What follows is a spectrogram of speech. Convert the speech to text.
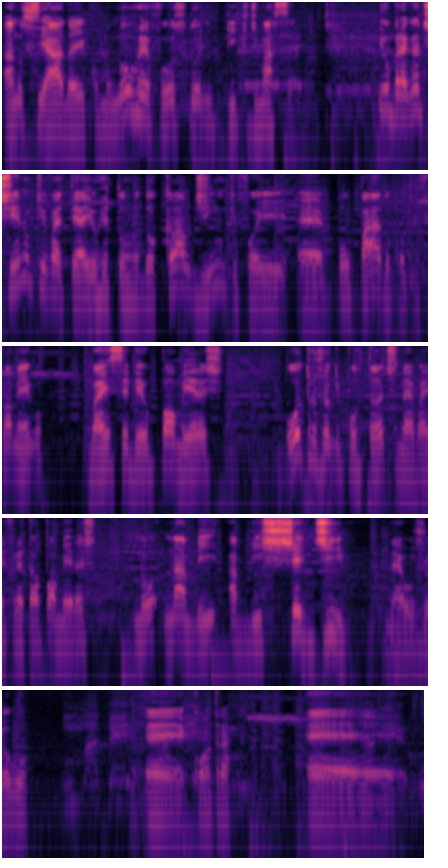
anunciado aí como novo reforço do Olympique de Marseille. E o Bragantino, que vai ter aí o retorno do Claudinho, que foi é, poupado contra o Flamengo, vai receber o Palmeiras. Outro jogo importante, né? Vai enfrentar o Palmeiras no Nabi Abichedi, né? O jogo é, contra é, o,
